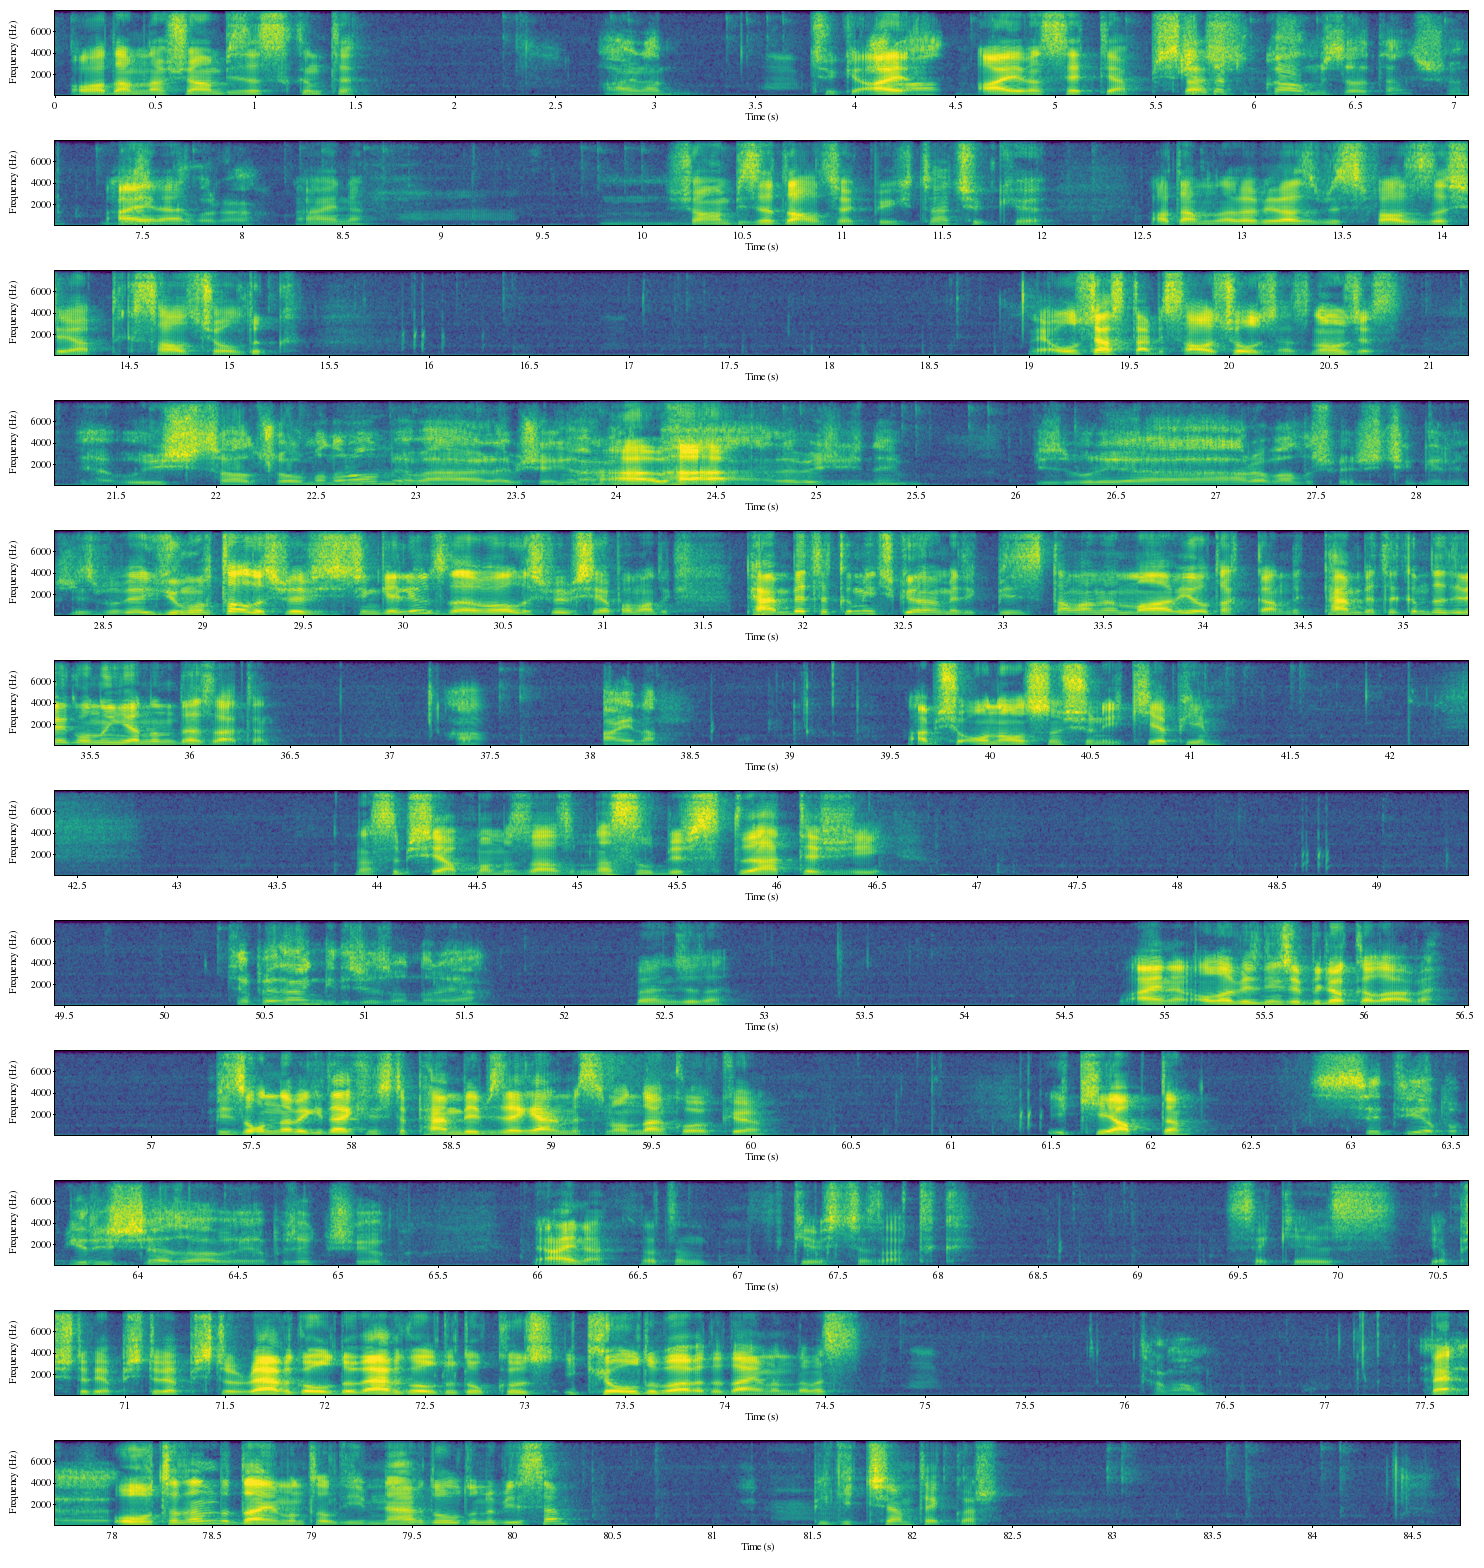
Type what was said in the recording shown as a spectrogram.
O adamlar şu an bize sıkıntı. Aynen. Çünkü ay- an Iron set iki yapmışlar. takım kalmış zaten şu an. Black Aynen. de Var, ha. Aynen. Hmm. Şu an bize dalacak büyük ihtimal çünkü adamlara biraz biz fazla şey yaptık. Salça olduk. E olacağız tabii salça olacağız. Ne olacağız? Ya bu iş salça olmadan olmuyor. Ben öyle bir şey görmedim. Allah. Ben öyle bir şey neyim? Biz buraya araba alışveriş için geliyoruz. Biz buraya yumurta alışveriş için geliyoruz da o alışverişi yapamadık. Pembe takımı hiç görmedik. Biz tamamen maviye odaklandık. Pembe takım da direkt onun yanında zaten. Aynen. Abi şu 10 olsun şunu 2 yapayım. Nasıl bir şey yapmamız lazım? Nasıl bir strateji? Tepeden gideceğiz onlara ya. Bence de. Aynen olabildiğince blok al abi. Biz onlara giderken işte pembe bize gelmesin ondan korkuyorum. 2 yaptım. Seti yapıp girişeceğiz abi. Yapacak bir şey yok. E, aynen zaten girişeceğiz artık. 8 yapıştır yapıştır yapıştır. Rev oldu rev oldu 9. 2 oldu bu arada diamond'ımız. Tamam. Ben Ee, ortadan da diamond alayım. Nerede olduğunu bilsem. Bir gideceğim tekrar.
